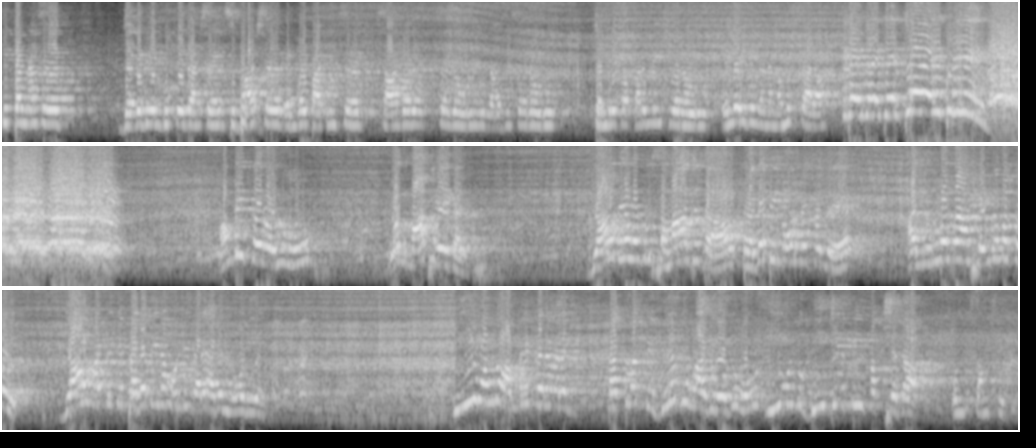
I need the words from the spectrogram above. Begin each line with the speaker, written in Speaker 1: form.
Speaker 1: Tippanna sir Jagadev Guttedar sir, Subhash sir, M Y Patil sir, Sagar sir ಅವರು, Raju sir ಅವರು, ಚಂದ್ರಿಕಾ ಪರಮೇಶ್ವರ್ ಅವರು, ಎಲ್ಲರಿಗೂ ನನ್ನ ನಮಸ್ಕಾರ. ಅಂಬೇಡ್ಕರ್ ಅವರು ಒಂದು ಮಾತು ಹೇಳ್ತಾರೆ. ಯಾವುದೇ ಒಂದು ಸಮಾಜದ ಪ್ರಗತಿ ನೋಡ್ಬೇಕಂದ್ರೆ ಅಲ್ಲಿರುವಂತಹ ಹೆಣ್ಣು ಮಕ್ಕಳು ಯಾವ ಮಟ್ಟಕ್ಕೆ ಪ್ರಗತಿನ ಹೊಂದಿದ್ದಾರೆ ಅದನ್ನು ನೋಡಿ ಅಂತ ಈ ಒಂದು ಅಂಬೇಡ್ಕರ್ ಅವರ ತತ್ವಕ್ಕೆ ವಿರುದ್ಧವಾಗಿರೋದು ಈ ಒಂದು ಬಿಜೆಪಿ ಪಕ್ಷದ ಒಂದು ಸಂಸ್ಕೃತಿ.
